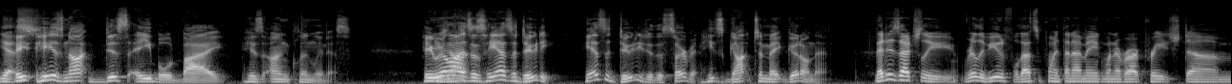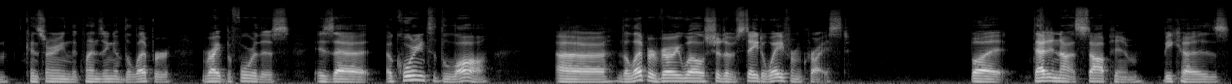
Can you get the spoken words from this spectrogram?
Yes, He, he is not disabled by his uncleanliness. He He's not. realizes he has a duty. He has a duty to the servant. He's got to make good on that. that is actually really beautiful. That's a point that I made whenever I preached um, concerning the cleansing of the leper right before this. Is that according to the law, uh, the leper very well should have stayed away from Christ, but that did not stop him because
